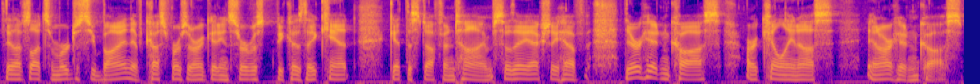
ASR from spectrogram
They have lots of emergency buying. They have customers that aren't getting serviced because they can't get the stuff in time. So they actually have their hidden costs are killing us and our hidden costs.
